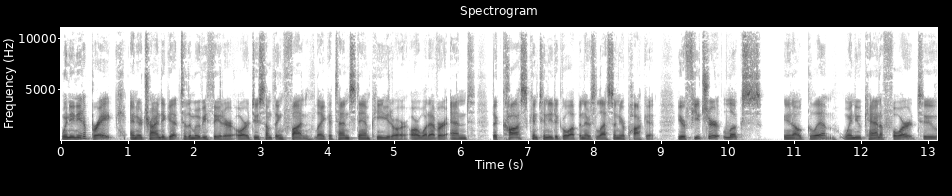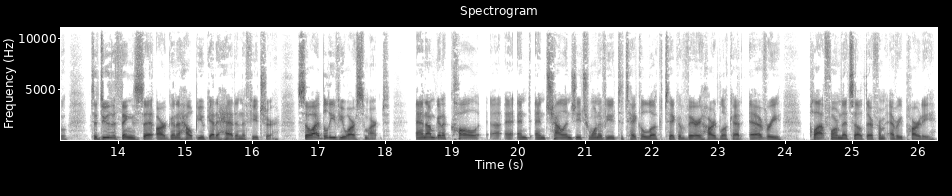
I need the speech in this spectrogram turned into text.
when you need a break and you're trying to get to the movie theater or do something fun like attend Stampede or or whatever and the costs continue to go up and there's less in your pocket. Your future looks you know glim when you can't afford to to do the things that are going to help you get ahead in the future. So I believe you are smart. And I'm going to call uh, and and challenge each one of you to take a look, take a very hard look at every platform that's out there from every party,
